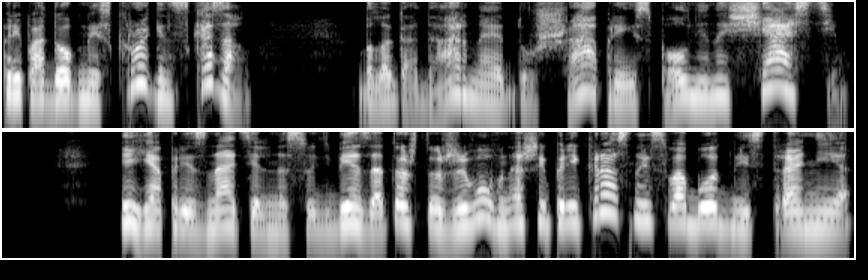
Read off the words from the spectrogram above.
преподобный Скрогин сказал, «Благодарная душа преисполнена счастьем». И я признательна судьбе за то, что живу в нашей прекрасной свободной стране.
